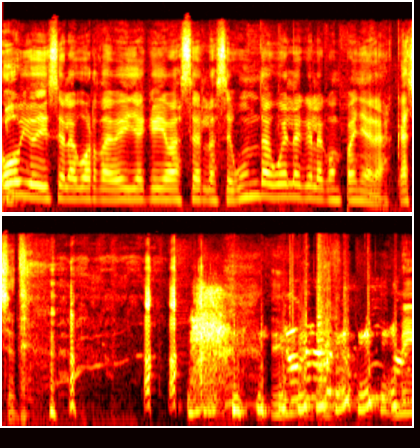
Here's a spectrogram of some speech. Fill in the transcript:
Obvio, dice la gorda bella, que ella va a ser la segunda abuela que la acompañará. Cállate. Yo creo que me,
